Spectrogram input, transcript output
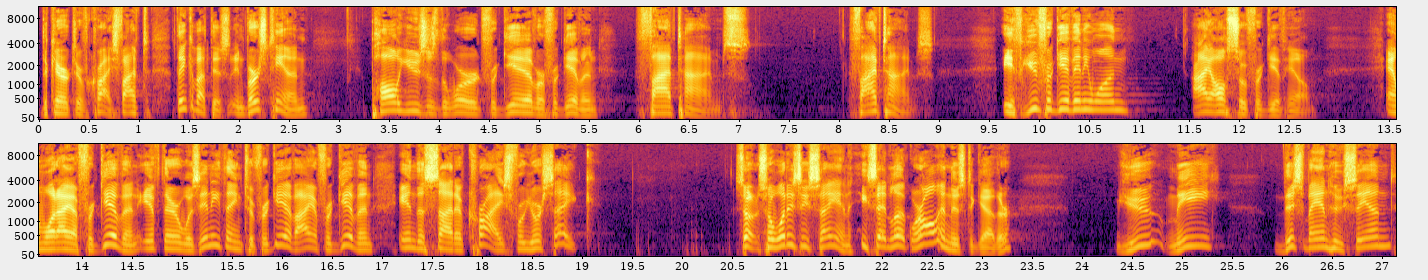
the character of Christ. Five. Think about this. In verse 10, Paul uses the word forgive or forgiven five times. Five times. If you forgive anyone, I also forgive him. And what I have forgiven, if there was anything to forgive, I have forgiven in the sight of Christ for your sake. So, so what is he saying? He said, Look, we're all in this together. You, me, this man who sinned.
